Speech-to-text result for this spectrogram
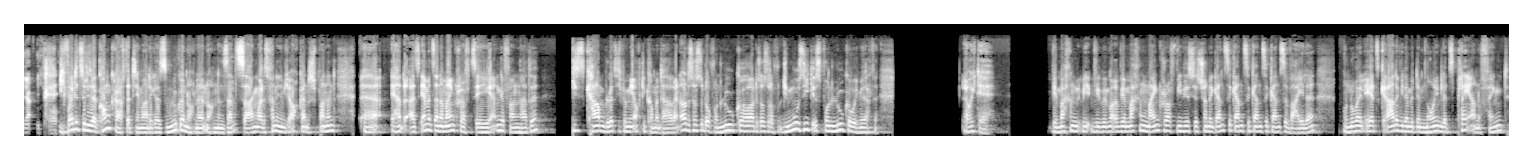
Ja, ich auch. Ich wollte zu dieser Concrafter-Thematik, also zum Luca noch, ne, noch einen mhm. Satz sagen, weil das fand ich nämlich auch ganz spannend. Äh, er hat, als er mit seiner Minecraft-Serie angefangen hatte, dies kam plötzlich bei mir auch die Kommentare rein. Oh, das hast du doch von Luca, das hast du doch, die Musik ist von Luca, wo ich mir dachte, Leute, wir machen, wir, wir machen Minecraft-Videos jetzt schon eine ganze, ganze, ganze, ganze Weile. Und nur weil er jetzt gerade wieder mit dem neuen Let's Play anfängt,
